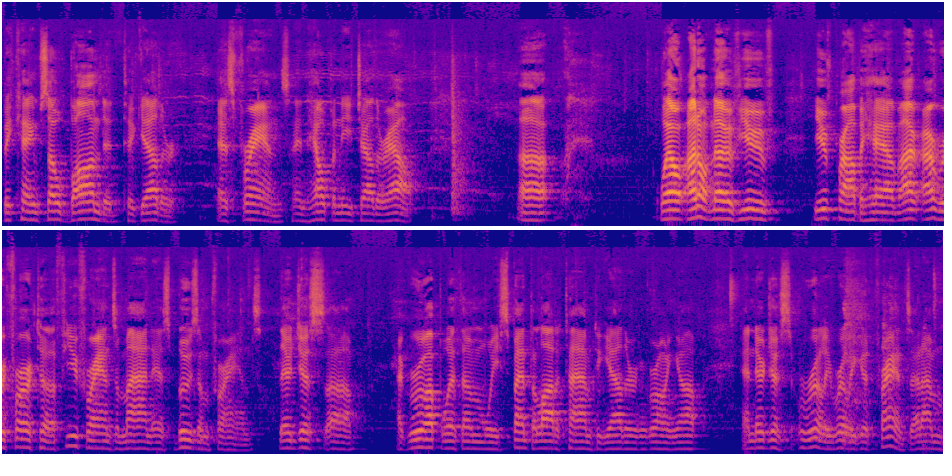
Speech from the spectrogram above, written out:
became so bonded together as friends and helping each other out. Uh, well, I don't know if you've you've probably have. I, I, refer to a few friends of mine as bosom friends. They're just uh, I grew up with them. We spent a lot of time together and growing up and they're just really, really good friends. And I'm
